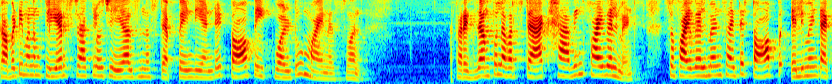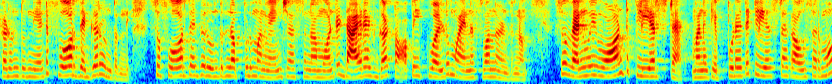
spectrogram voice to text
కాబట్టి మనం క్లియర్ స్టాక్లో చేయాల్సిన స్టెప్ ఏంటి అంటే top equal to minus one. For example our stack having five elements so five elements అయితే టాప్ ఎలిమెంట్ ఎక్కడ ఉంటుంది అంటే ఫోర్ దగ్గర ఉంటుంది. సో ఫోర్ దగ్గర ఉంటున్నప్పుడు మనం ఏం చేస్తున్నాము అంటే డైరెక్ట్గా top equal to minus one అంటున్నాం. So when we want clear stack మనకి ఎప్పుడైతే క్లియర్ స్టాక్ అవసరమో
